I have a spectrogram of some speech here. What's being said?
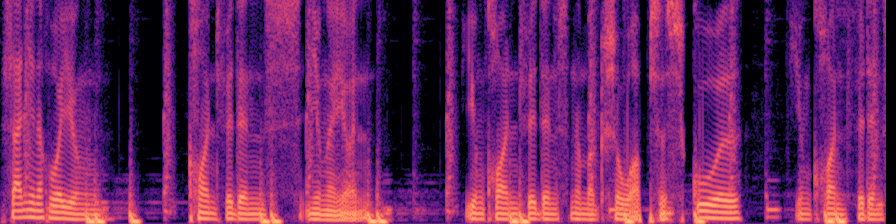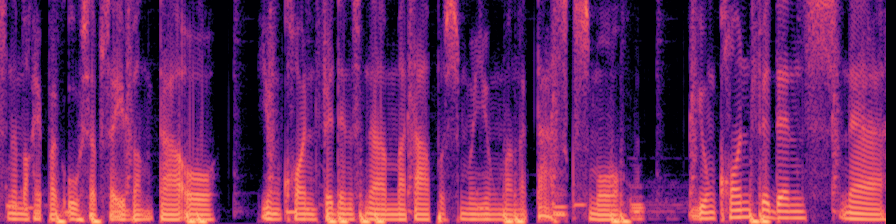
Saan nyo nakuha yung confidence nyo ngayon? Yung confidence na mag-show up sa school, yung confidence na makipag-usap sa ibang tao, yung confidence na matapos mo yung mga tasks mo, yung confidence na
